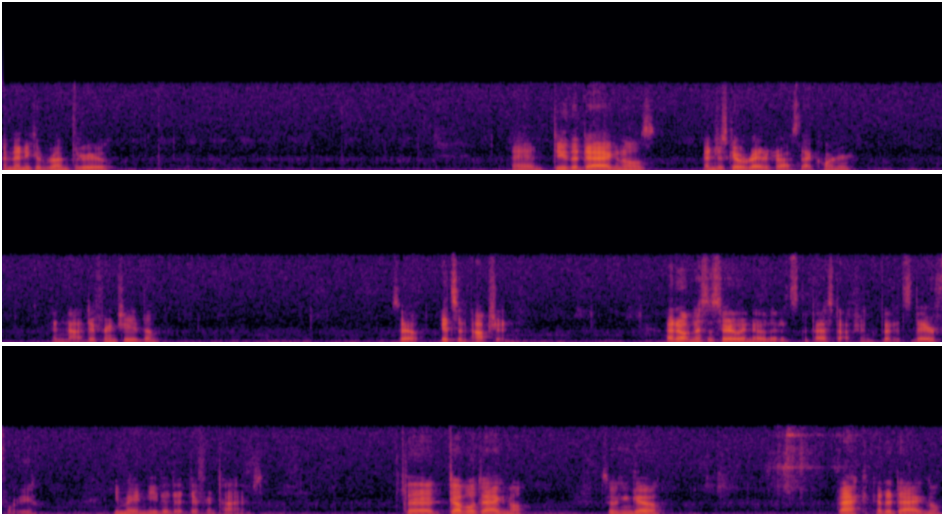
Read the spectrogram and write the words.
And then you could run through and do the diagonals and just go right across that corner and not differentiate them. So it's an option. I don't necessarily know that it's the best option, but it's there for you. You may need it at different times. The double diagonal. So we can go back at a diagonal.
